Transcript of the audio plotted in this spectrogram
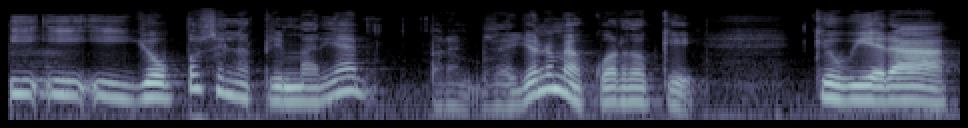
Y, y, y yo pues en la primaria, para, o sea, yo no me acuerdo que, que hubiera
